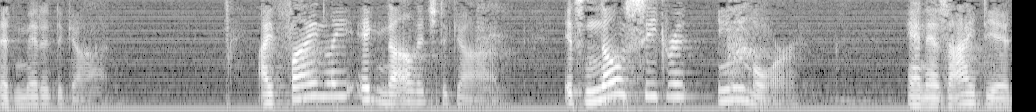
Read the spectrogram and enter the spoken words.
admitted to God. I finally acknowledged to God. It's no secret anymore. And as I did,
